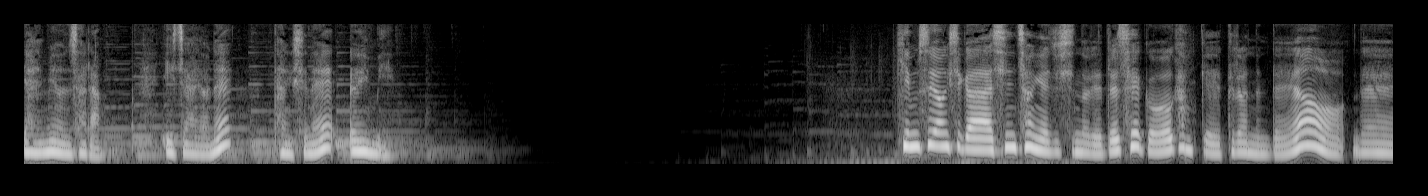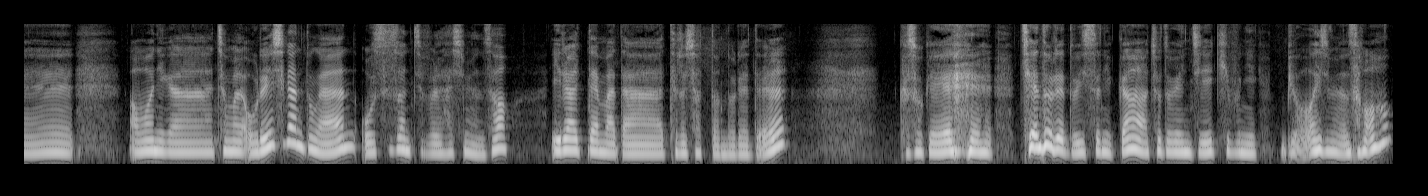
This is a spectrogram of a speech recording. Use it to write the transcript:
얄미운 사람, 이자연의 당신의 의미. 김수영 씨가 신청해 주신 노래들 세 곡 함께 들었는데요. 네. 어머니가 정말 오랜 시간 동안 옷수선집을 하시면서 일할 때마다 들으셨던 노래들. 그 속에 제 노래도 있으니까 저도 왠지 기분이 묘해지면서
